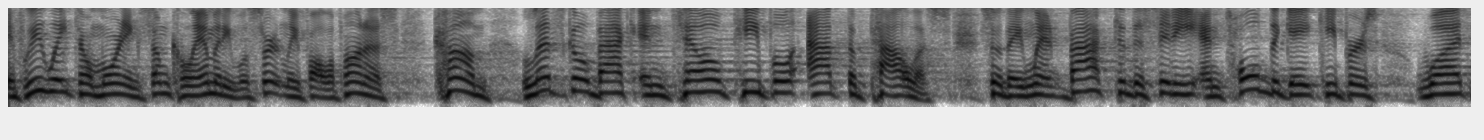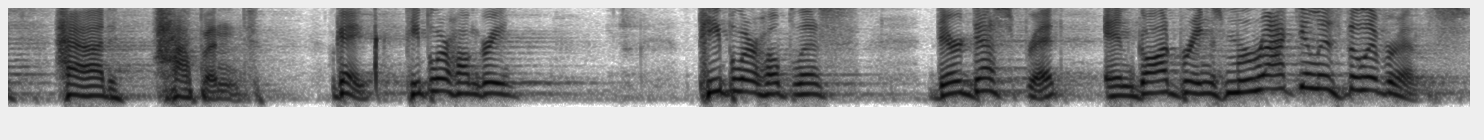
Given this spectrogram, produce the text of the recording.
If we wait till morning, some calamity will certainly fall upon us. Come, let's go back and tell people at the palace. So they went back to the city and told the gatekeepers what had happened. Okay, people are hungry, people are hopeless, they're desperate, and God brings miraculous deliverance.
